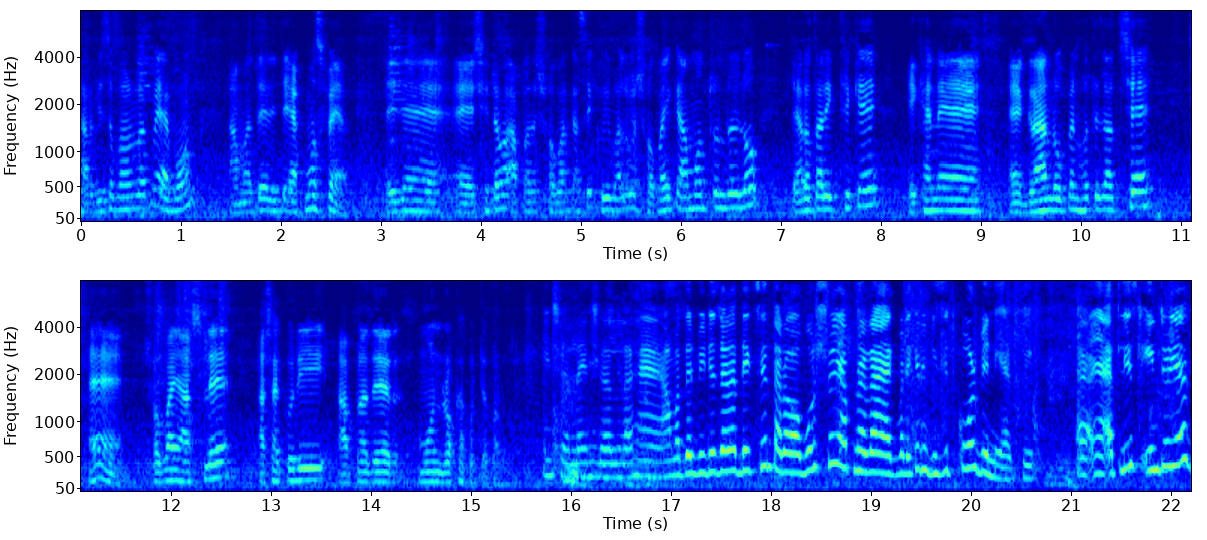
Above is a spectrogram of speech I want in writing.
সার্ভিসও ভালো লাগবে এবং আমাদের এই যে অ্যাটমসফেয়ার এই যে সেটাও আপনাদের সবার কাছে খুবই ভালো। সবাইকে আমন্ত্রণ রইল। তেরো তারিখ থেকে এখানে গ্র্যান্ড ওপেন হতে যাচ্ছে। হ্যাঁ সবাই আসলে আশা করি আপনাদের মন রক্ষা করতে পারব। ইনশাল্লাহ ইনশাল্লাহ হ্যাঁ আমাদের ভিডিও যারা দেখছেন তারা অবশ্যই আপনারা একবার এখানে ভিজিট করবেনই আর কি। অ্যাটলিস্ট ইন্টেরিয়ার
